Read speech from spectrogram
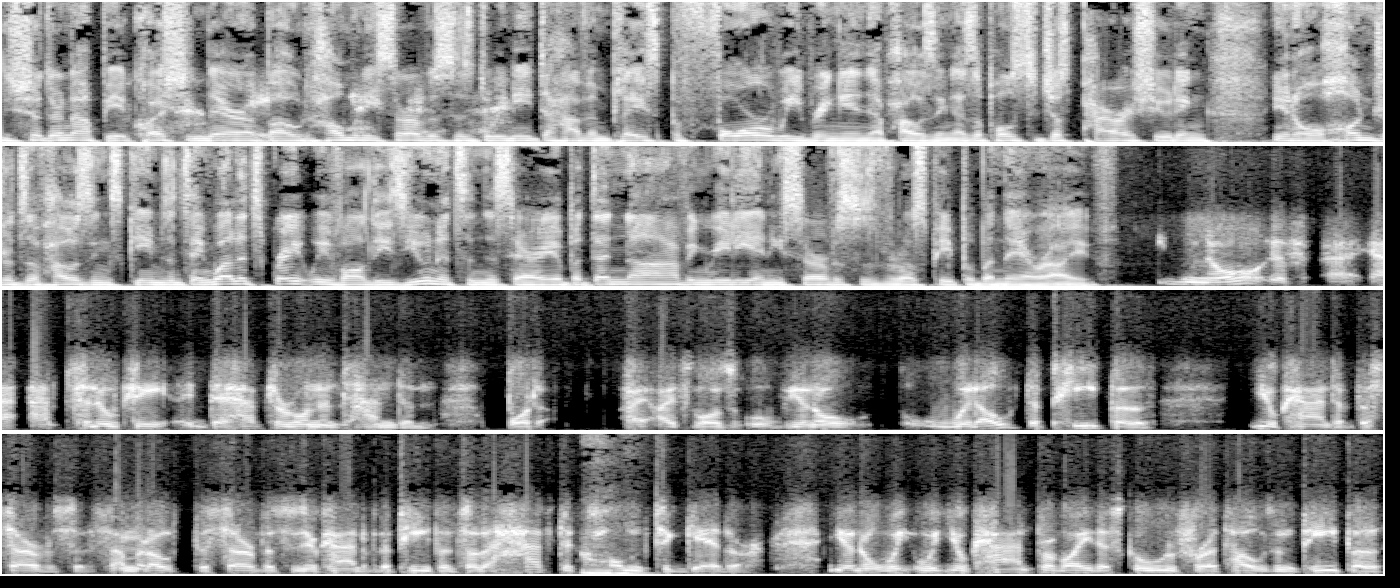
should there not be a question there about how many services do we need to have in place before we bring in up housing as opposed to just parachuting you know hundreds of housing schemes and saying well it's great we've all these units in this area but then not having really any services for those people when they arrive. No, if uh, absolutely, they have to run in tandem. But I, I suppose you know, without the people you can't have the services, and without the services, you can't have the people. So they have to come together. You know, we, we, you can't provide a school for a thousand people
